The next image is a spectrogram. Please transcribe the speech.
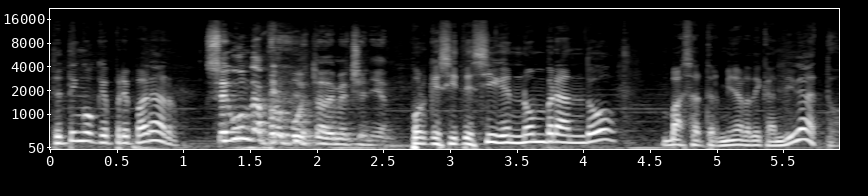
Te tengo que preparar, Segunda propuesta de Mechenien. porque si te siguen nombrando, vas a terminar de candidato.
